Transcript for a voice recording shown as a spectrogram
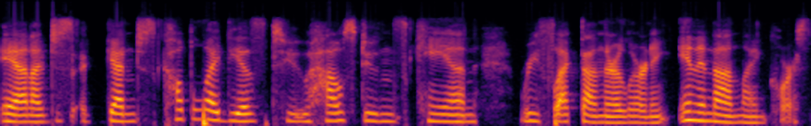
and I'm just, again, just a couple ideas to how students can reflect on their learning in an online course.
